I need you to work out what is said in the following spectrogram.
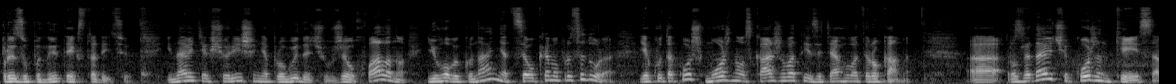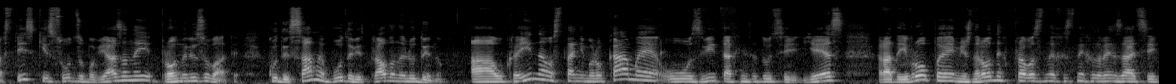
призупинити екстрадицію. І навіть якщо рішення про видачу вже ухвалено, його виконання це окрема процедура, яку також можна оскаржувати і затягувати роками. Е, Розглядаючи кожен кейс, австрійський суд зобов'язаний проаналізувати, куди саме буде відправлена людину. А Україна останніми роками у звітах інституцій ЄС, Ради Європи, міжнародних правозахисних організацій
